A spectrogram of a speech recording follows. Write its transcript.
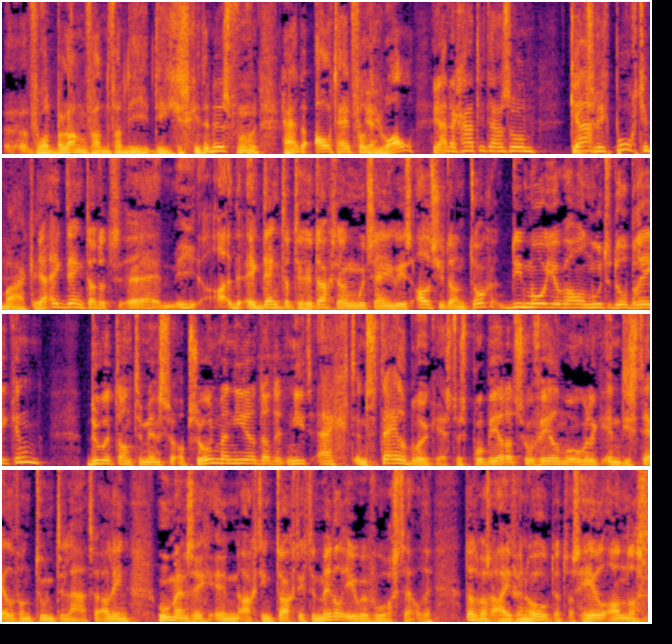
eh, Voor het belang van, van die, die geschiedenis, voor hè, de oudheid van Ja. die wal. Ja. En dan gaat hij daar zo'n kitscherig poortje maken. Ja, ik denk dat het. eh, ik denk dat de gedachtegang moet zijn geweest. Als je dan toch die mooie wal moet doorbreken. Doe het dan tenminste op zo'n manier dat het niet echt een stijlbreuk is. Dus probeer dat zoveel mogelijk in die stijl van toen te laten. Alleen hoe men zich in 1880 de middeleeuwen voorstelde, dat was Ivanhoe, dat was heel anders.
